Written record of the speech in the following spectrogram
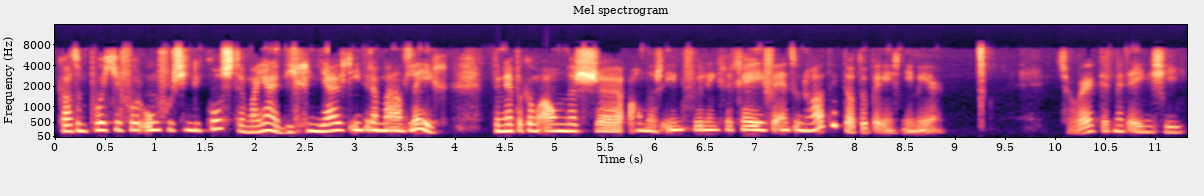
Ik had een potje voor onvoorziene kosten, maar ja, die ging juist iedere maand leeg. Toen heb ik hem anders, uh, anders invulling gegeven en toen had ik dat opeens niet meer. Zo werkt het met energie.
